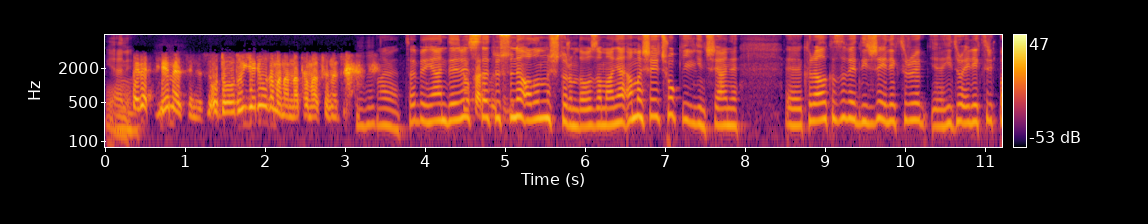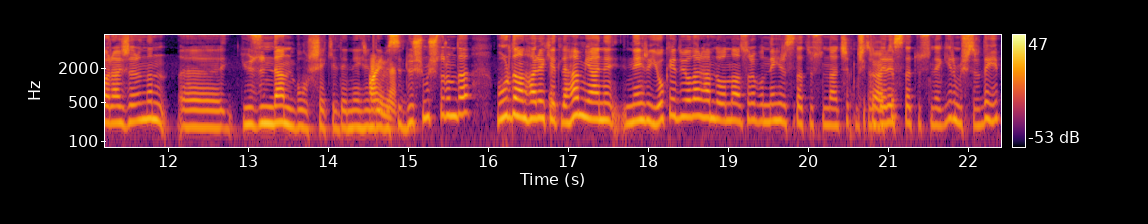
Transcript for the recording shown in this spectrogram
Yani. Evet diyemezsiniz. O doğduğu yeri o zaman anlatamazsınız. evet tabii yani dere statüsüne alınmış durumda o zaman. Yani ama şey çok ilginç yani E, Kral Kızı ve Dicle elektro, e, hidroelektrik barajlarının e, yüzünden bu şekilde nehrin Aynen. debisi düşmüş durumda. Buradan hareketle hem yani nehri yok ediyorlar hem de ondan sonra bu nehir statüsünden çıkmıştır, Çıkartıp- dere statüsüne girmiştir deyip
